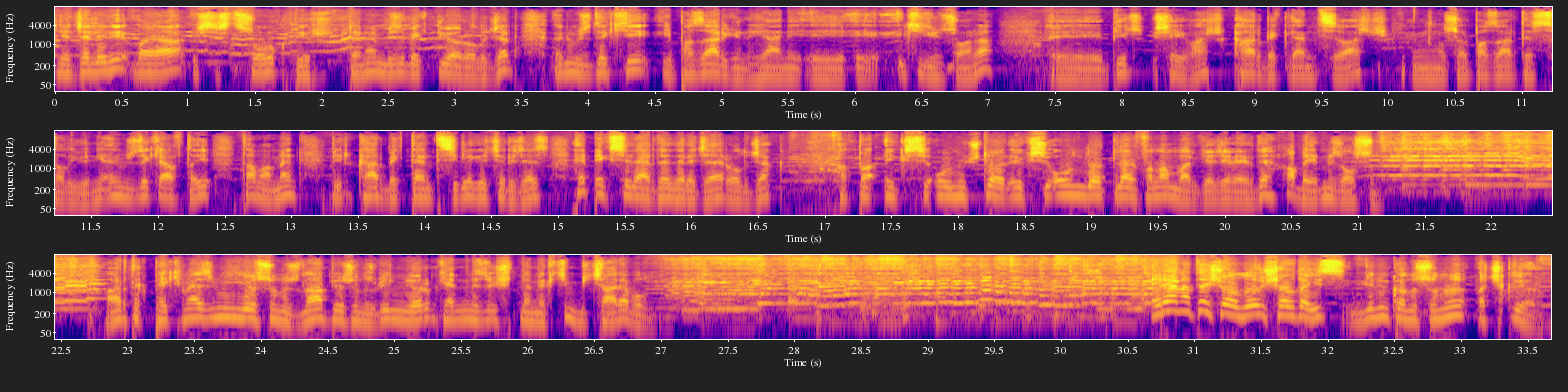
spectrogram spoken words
Geceleri bayağı işte soğuk bir dönem bizi bekliyor olacak. Önümüzdeki pazar günü yani e, e, iki gün sonra e, bir şey var. Kar beklentisi var. Ondan sonra pazartesi salı günü. Önümüzdeki haftayı tamamen bir kar beklentisiyle geçireceğiz. Hep eksilerde dereceler olacak. Hatta eksi 13'ler, eksi 14'ler falan var gecelerde. Haberiniz olsun. Artık pekmez mi yiyorsunuz ne yapıyorsunuz bilmiyorum. Kendinizi üşütmemek için bir çare bulun. Eren Ateşoğlu şovdayız. Günün konusunu açıklıyorum.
